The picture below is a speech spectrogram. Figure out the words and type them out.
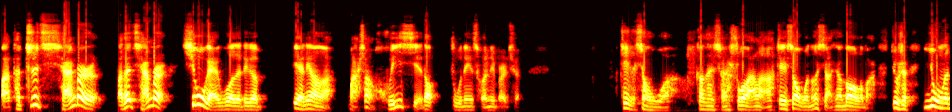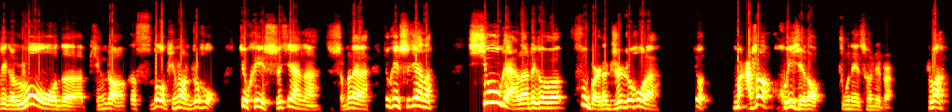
把它之前边把它前边。修改过的这个变量啊，马上回写到主内存里边去。这个效果刚才全说完了啊，这个效果能想象到了吧？就是用了这个 load 屏障和 store 屏障之后，就可以实现呢什么来了？就可以实现呢，修改了这个副本的值之后呢，就马上回写到主内存里边，是吧？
